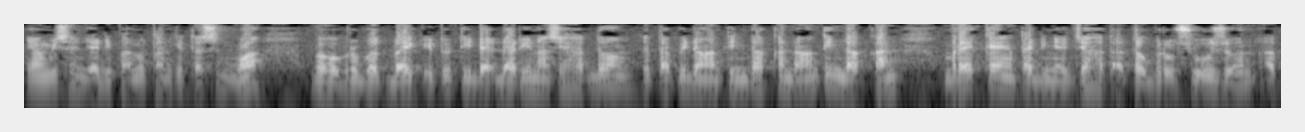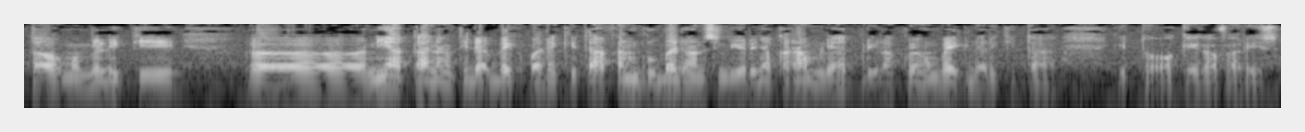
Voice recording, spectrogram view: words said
yang bisa menjadi panutan kita semua bahwa berbuat baik itu tidak dari nasihat doang tetapi dengan tindakan. Dengan tindakan mereka yang tadinya jahat atau berusuzon atau memiliki e, niatan yang tidak baik kepada kita akan berubah dengan sendirinya karena melihat perilaku yang baik dari kita gitu oke kak Faris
